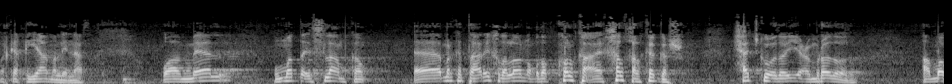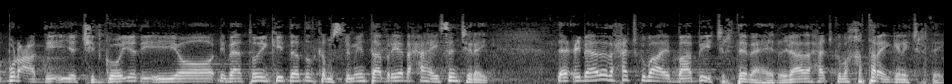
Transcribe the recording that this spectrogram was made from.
Marka qiyaama linaas. Waa meel ummadda islaamka marka taariikhda loo noqdo kolka ay khalkhal ka gasho xajkooda iyo cumradooda ama burcadii iyo jidgooyadii iyo dhibaatooyinkii dadka muslimiinta baryo dhexa haysan jiray. Dee cibaadada xajkuba ay baabi'i jirtay bay ahayd cibaadada xajkuba khatar ay geli jirtay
